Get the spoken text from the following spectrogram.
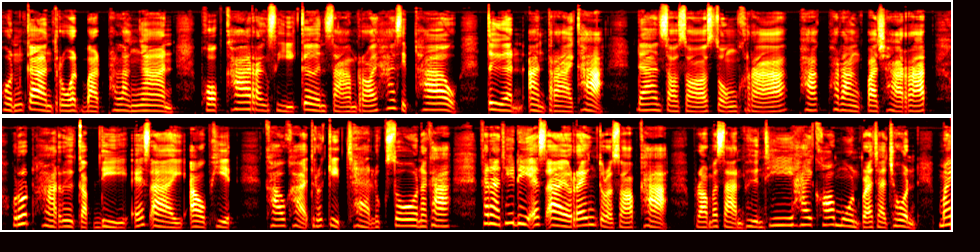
ผลการตรวจบัตรพลังงานพบค่ารังสีเกิน 350 เท่า เตือนอันตรายค่ะ ด้านสสสงขลาพักพลังประชารัฐ รุดหารือกับ DSI เอาผิด เข้าข่ายธุรกิจแชร์ลูกโซ่นะคะ ขณะที่ DSI เร่งตรวจสอบค่ะ พร้อมประสานพื้นที่ให้ข้อมูลประชาชนไม่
